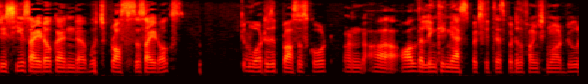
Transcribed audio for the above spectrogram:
receives IDOC and uh, which processes IDOCs and what is the process code and uh, all the linking aspects with respect to the function module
